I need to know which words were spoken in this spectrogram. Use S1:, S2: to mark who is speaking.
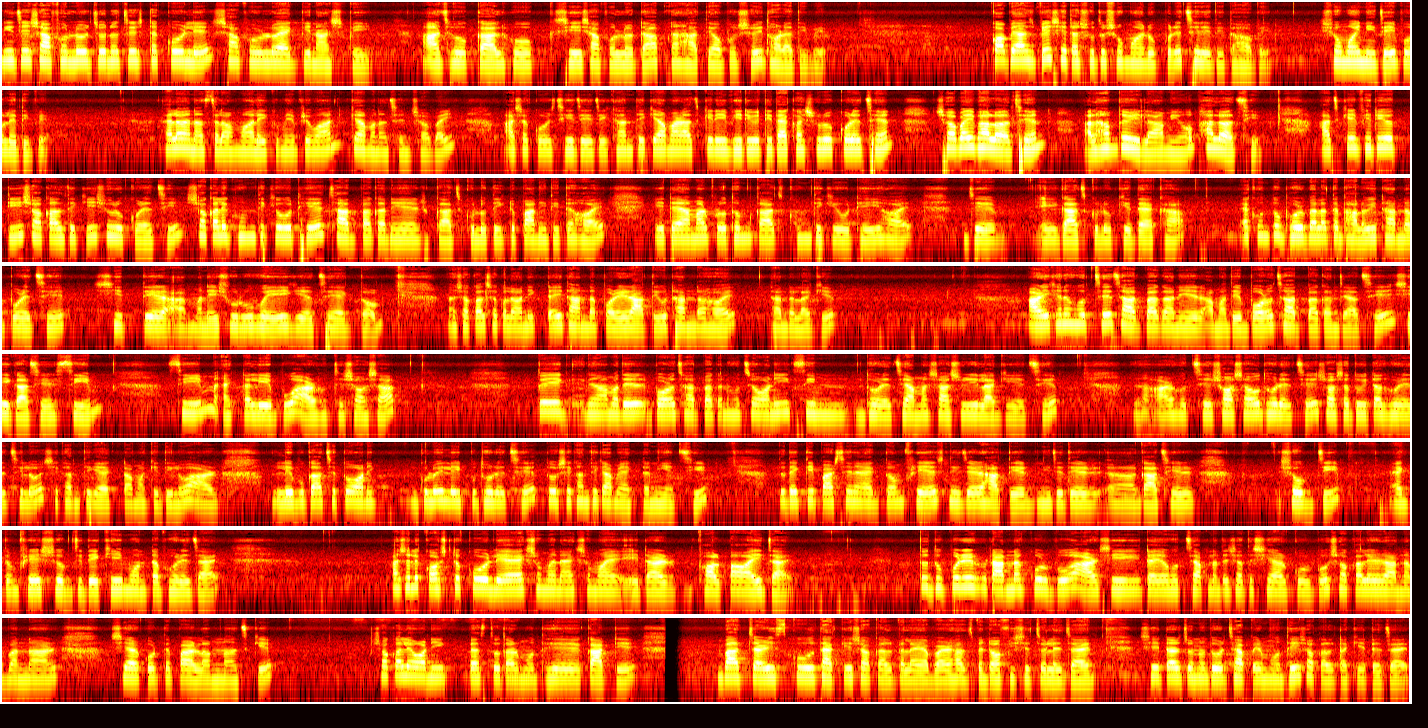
S1: নিজের সাফল্যর জন্য চেষ্টা করলে সাফল্য একদিন আসবেই। আজ হোক, কাল হোক, সেই সাফল্যটা আপনার হাতে অবশ্যই ধরা দিবে। কবে আসবে সেটা শুধু সময়ের উপরে ছেড়ে দিতে হবে। সময় নিজেই বলে দিবে। হ্যালো অ্যান আসসালামু আলাইকুম এভরিওয়ান কেমন আছেন সবাই? আশা করছি যে যেখান থেকে আমার আজকের এই ভিডিওটি দেখা শুরু করেছেন, সবাই ভালো আছেন। আলহামদুলিল্লাহ, আমিও ভালো আছি। আজকের ভিডিওটি সকাল থেকেই শুরু করেছি। সকালে ঘুম থেকে উঠে ছাদ বাগানের গাছগুলোতে একটু পানি দিতে হয়। এটা আমার প্রথম কাজ ঘুম থেকে উঠেই হয়, যে এই গাছগুলোকে দেখা। এখন তো ভোরবেলাতে ভালোই ঠান্ডা পড়েছে, শীতের মানে শুরু হয়েই গিয়েছে একদম। সকাল সকালে অনেকটাই ঠান্ডা পড়ে, রাতেও ঠান্ডা হয়, ঠান্ডা লাগে। আর এখানে হচ্ছে ছাদ বাগানের আমাদের বড় ছাদ বাগান যে আছে, সেই গাছের সিম। সিম, একটা লেবু আর হচ্ছে শশা। তো এই আমাদের বড় ছাদ বাগানে হচ্ছে অনেক সিম ধরেছে, আমার শাশুড়ি লাগিয়েছে। আর হচ্ছে শশাও ধরেছে, শশা দুইটা ধরেছিল, সেখান থেকে একটা আমাকে দিল। আর লেবু গাছে তো অনেকগুলোই লেবু ধরেছে, তো সেখান থেকে আমি একটা নিয়েছি। তো দেখতেই পারছেন একদম ফ্রেশ নিজের হাতের, নিজেদের গাছের সবজি, একদম ফ্রেশ সবজি দেখেই মনটা ভরে যায়। আসলে কষ্ট করলে এক সময় না এক সময় এটার ফল পাওয়াই যায়। তো দুপুরে রান্না করব আর সেইটাই হচ্ছে আপনাদের সাথে শেয়ার করব। সকালের রান্না বান্নার শেয়ার করতে পারলাম না আজকে। সকালে অনেক ব্যস্ততার মধ্যে কাটে। বাচ্চার স্কুল থাকে সকালবেলায়, আবার হাজব্যান্ড অফিসে চলে যায় সেটার জন্য দৌড়ঝাঁপের মধ্যেই সকালটা কেটে যায়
